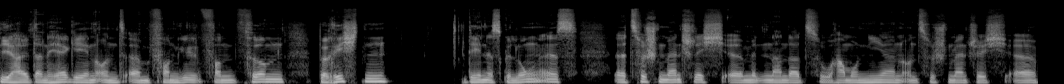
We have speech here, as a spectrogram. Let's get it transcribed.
die halt dann hergehen und ähm, von, von Firmen berichten, denen es gelungen ist, äh, zwischenmenschlich äh, miteinander zu harmonieren und zwischenmenschlich äh,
